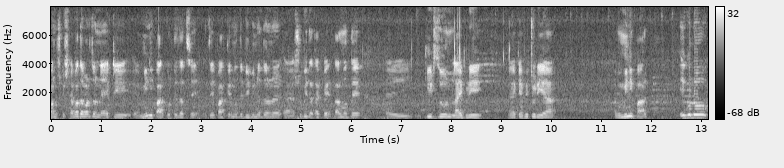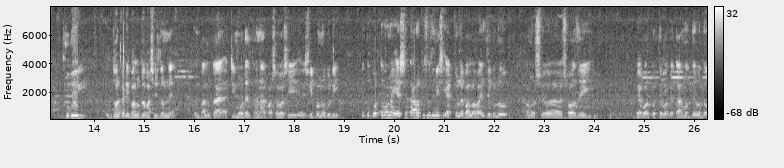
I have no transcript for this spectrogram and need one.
মানুষকে সেবা দেওয়ার জন্য একটি মিনি পার্ক করতে যাচ্ছে। যে পার্কের মধ্যে বিভিন্ন ধরনের সুবিধা থাকবে। তার মধ্যে এই কিড জোন, লাইব্রেরি ক্যাফেটেরিয়া এবং মিনি পার্ক। এগুলো খুবই দরকারি বালুকাবাসীর জন্যে। বালুকা একটি মডেল থানা পাশাপাশি শিল্পনগরী। কিন্তু বর্তমানে এর সাথে আরও কিছু জিনিস অ্যাড করলে ভালো হয়, যেগুলো মানুষ সহজেই ব্যবহার করতে পারবে। তার মধ্যে হলো,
